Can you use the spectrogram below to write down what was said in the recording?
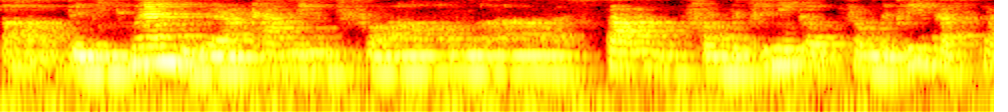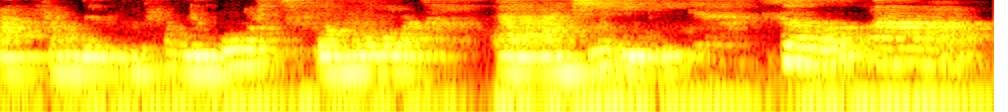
uh, the demand that are coming from uh, staff, from the clinical, from the clinical staff, from the from the boards for more uh, agility. So uh, uh,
